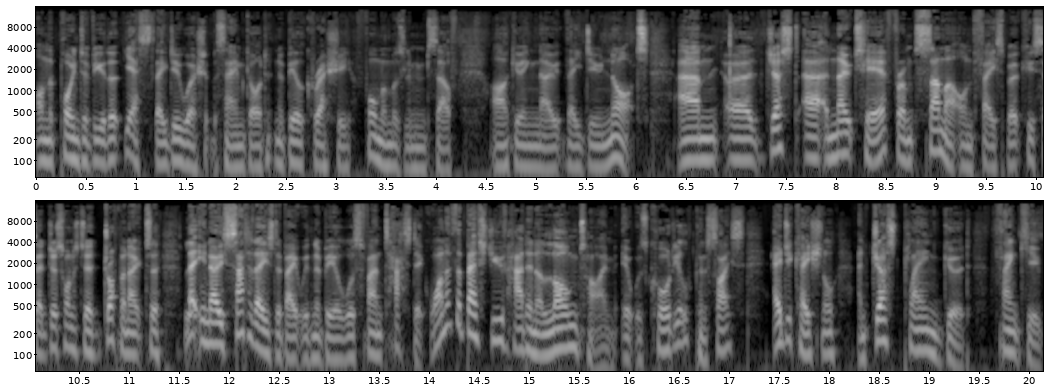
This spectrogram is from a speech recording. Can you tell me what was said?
on the point of view that, yes, they do worship the same God. Nabeel Qureshi, former Muslim himself, arguing no, they do not. Um, uh, just uh, a note here from Summer on Facebook who said, just wanted to drop a note to let you know Saturday's debate with Nabeel was fantastic. One of the best you've had in a long time. It was cordial, concise, educational, and just plain good. Thank you.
